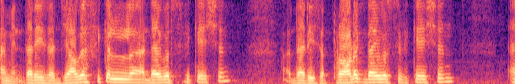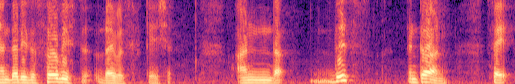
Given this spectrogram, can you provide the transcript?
I mean there is a geographical uh, diversification, uh, there is a product diversification and there is a service diversification. And this in turn say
